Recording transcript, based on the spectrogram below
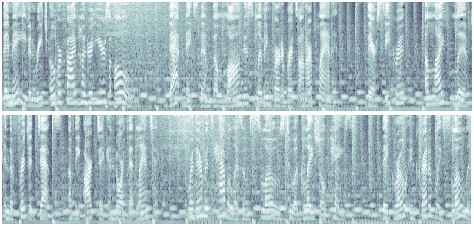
they may even reach over 500 years old. That makes them the longest living vertebrates on our planet. Their secret? A life lived in the frigid depths of the Arctic and North Atlantic, where their metabolism slows to a glacial pace. They grow incredibly slowly,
